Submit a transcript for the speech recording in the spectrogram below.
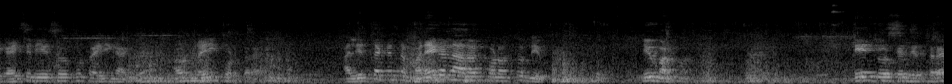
ಈಗ ಐ ಸಿ ಡಿ ಎಸ್ ಅವ್ರಿಗೂ ಟ್ರೈನಿಂಗ್ ಆಗಿದೆ, ಅವ್ರು ಟ್ರೈನಿಂಗ್ ಕೊಡ್ತಾರೆ. ಅಲ್ಲಿರ್ತಕ್ಕಂಥ ಮನೆಗಳನ್ನ ಅಲರ್ಟ್ ಮಾಡುವಂಥದ್ದು ನೀವು. ನೀವು ಮಾಡ್ಕೊಂಡು ಏನು ತೋರಿಸಿರ್ತಾರೆ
